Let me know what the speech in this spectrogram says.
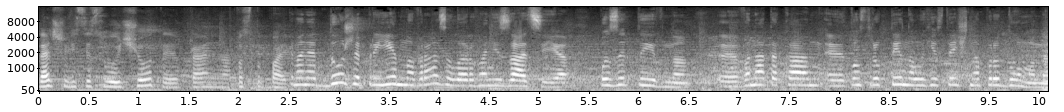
дальше вести свой учет и правильно поступать. Мене дуже приємно вразила організація, позитивна. Вона така конструктивна, логістично продумана.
